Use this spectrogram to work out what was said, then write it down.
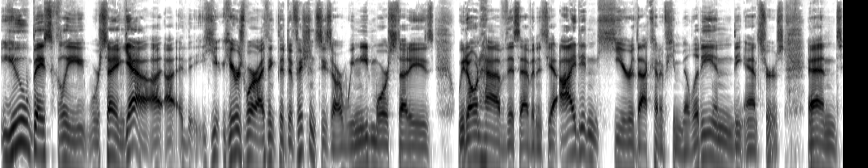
you basically were saying, yeah, I, I, he, here's where I think the deficiencies are. We need more studies. We don't have this evidence yet. I didn't hear that kind of humility in the answers. And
